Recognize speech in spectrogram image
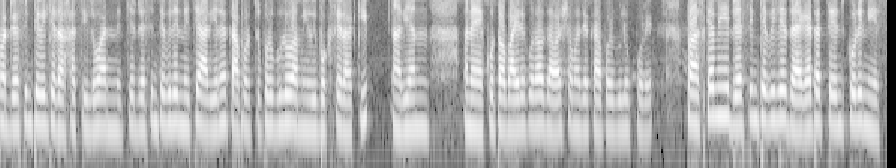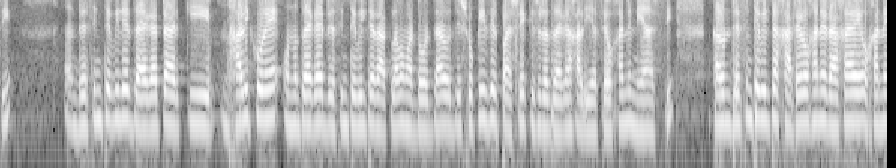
আমার ড্রেসিং টেবিলটা রাখা ছিল, আর নিচে ড্রেসিং টেবিলের নিচে আরিয়ানের কাপড় চোপড়গুলো আমি ওই বক্সে রাখি। আরিয়ান মানে কোথাও বাইরে কোথাও যাওয়ার সময় যে কাপড়গুলো পরে। তো আজকে আমি ড্রেসিং টেবিলের জায়গাটা চেঞ্জ করে নিয়েছি। ড্রেসিং টেবিলের জায়গাটা আর কি খালি করে অন্য জায়গায় ড্রেসিং টেবিলটা রাখলাম আমার দরজার, ওই যে শোকেজের পাশে কিছুটা জায়গা খালি আছে, ওখানে নিয়ে আসছি। কারণ ড্রেসিং টেবিলটা খাটের ওখানে রাখায় ওখানে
